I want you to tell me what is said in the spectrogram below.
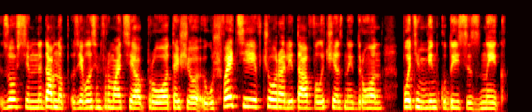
зовсім недавно з'явилася інформація про те, що у Швеції вчора літав величезний дрон, потім він кудись зник.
